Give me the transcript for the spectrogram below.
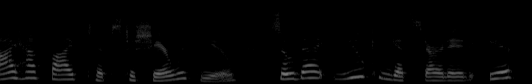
I have five tips to share with you so that you can get started if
